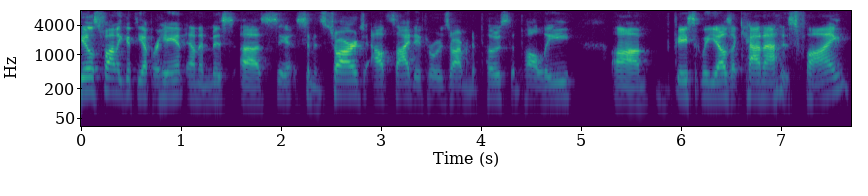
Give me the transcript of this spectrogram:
Heels finally get the upper hand on a miss uh, Simmons charge. Outside, they throw his arm into post, and Paulie um, basically yells, "A count out is fine."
